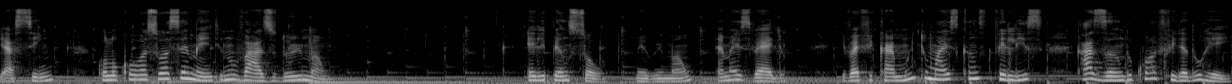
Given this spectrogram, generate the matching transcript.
E assim, colocou a sua semente no vaso do irmão. Ele pensou: meu irmão é mais velho e vai ficar muito mais feliz casando com a filha do rei.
